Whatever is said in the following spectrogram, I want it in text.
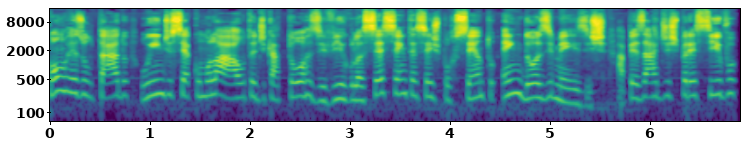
Com o resultado, o índice acumula alta de 14,66% em 12 meses. Apesar de expressivo,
